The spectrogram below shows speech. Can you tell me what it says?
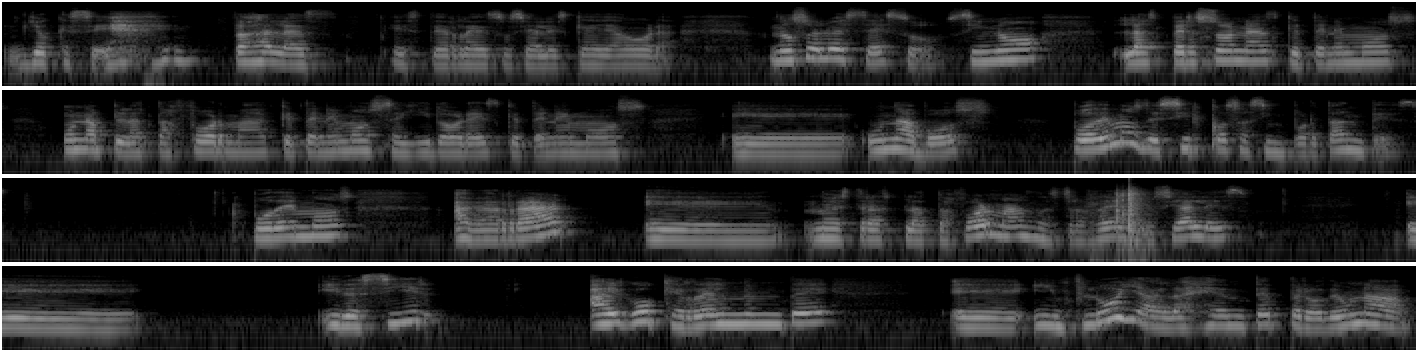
yo qué sé, todas las este, redes sociales que hay ahora. No solo es eso, sino las personas que tenemos una plataforma, que tenemos seguidores, que tenemos eh, una voz, podemos decir cosas importantes. Podemos agarrar eh, nuestras plataformas, nuestras redes sociales eh, y decir algo que realmente eh, influya a la gente, pero de una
